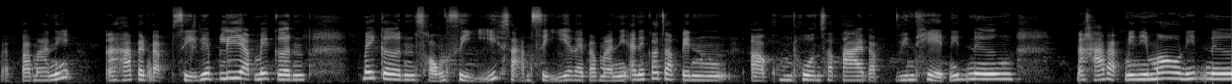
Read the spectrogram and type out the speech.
แบบประมาณนี้นะคะเป็นแบบสีเรียบๆไม่เกิน ไม่เกินสองสีสามสีอะไรประมาณนี้ อันนี้ก็จะเป็นคุมโทนสไตล์แบบวินเทจนิดนึงนะคะ แบบมินิมอลนิดนึง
